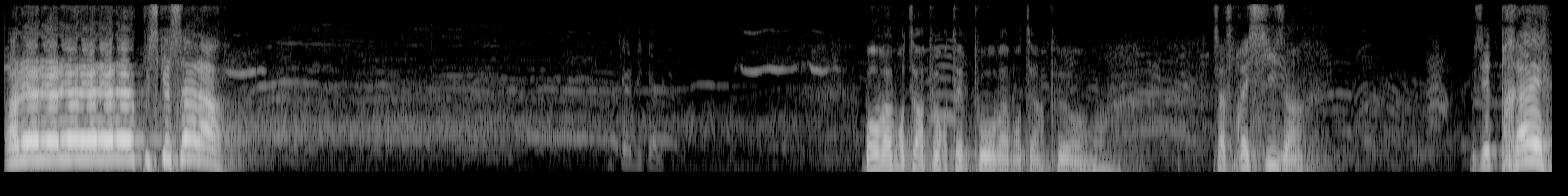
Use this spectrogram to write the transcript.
Allez, allez, allez, allez, allez, allez, plus que ça là. Bon, on va monter un peu en tempo, on va monter un peu en... Ça se précise, hein. Vous êtes prêts?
